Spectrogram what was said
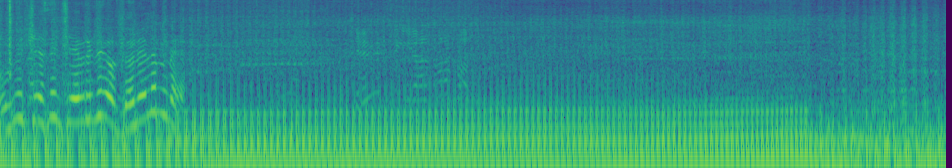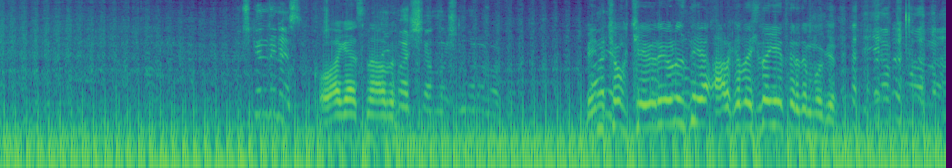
Bugün kesin çevriliyor. Dönelim mi? Çevirsin ya ne yapalım? Hoş Kolay gelsin abi. Maşallah şunlara bak. Beni çok çeviriyorsunuz diye arkadaşı da getirdim bugün. İyi yaptın valla.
